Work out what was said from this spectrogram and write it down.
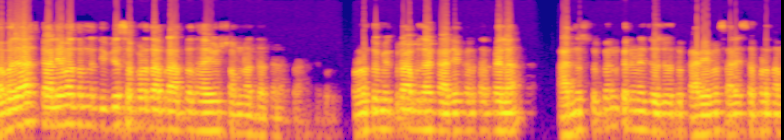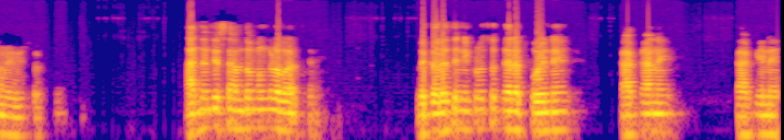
તો બધા જ કાર્યમાં તમને દિવ્ય સફળતા પ્રાપ્ત થાય એવું સોમનાથ દાદાને પ્રાર્થના પરંતુ મિત્રો, આ બધા કાર્ય કરતા પહેલા આજનું સુકન કરીને જજો, તો કાર્યમાં સારી સફળતા મેળવી શકશો. આજના દિવસે આમ તો મંગળવાર છે. એટલે ઘરેથી નીકળો છો ત્યારે કોઈને, કાકાને, કાકીને,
